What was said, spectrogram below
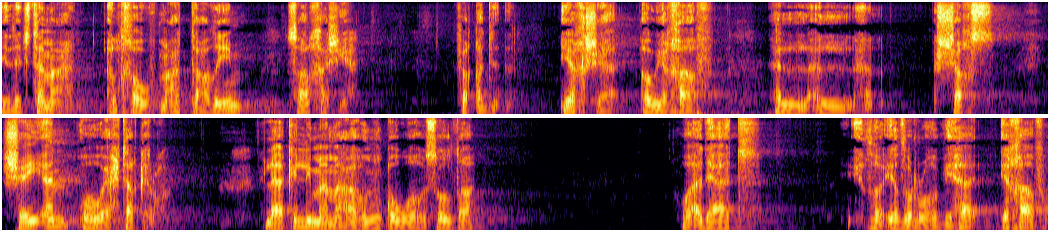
إذا اجتمع الخوف مع التعظيم صار خشية. فقد يخشى أو يخاف الشخص شيئا وهو يحتقره. لكن لما معه من قوة وسلطة وأداة يضره بها يخافه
